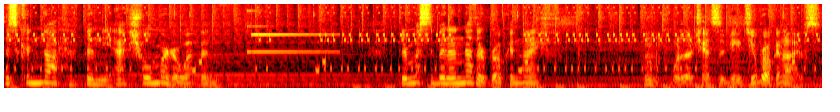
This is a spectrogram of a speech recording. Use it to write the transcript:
This could not have been the actual murder weapon. There must have been another broken knife. Hmm, what are their chances of being two broken knives?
